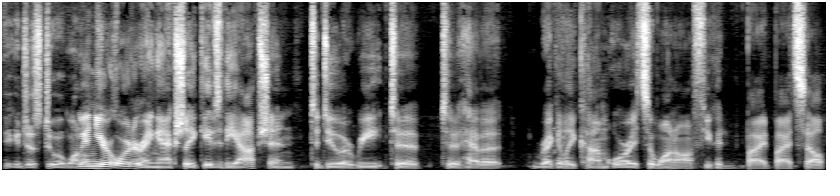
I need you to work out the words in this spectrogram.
You can just do a one. when you're ordering, actually, it gives you the option to do a re to to have a regularly come, or it's a one-off. You could buy it by itself.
